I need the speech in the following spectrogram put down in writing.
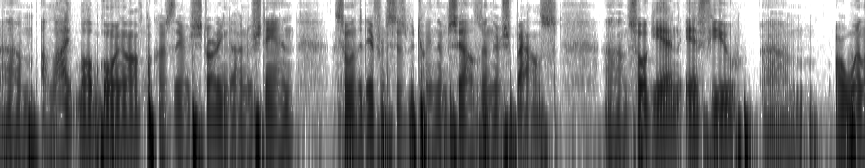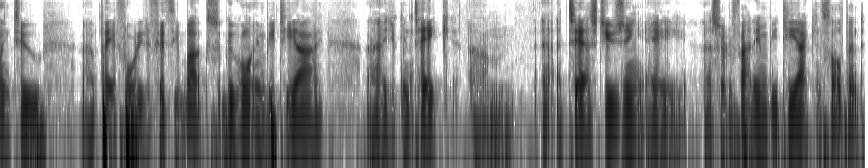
um, a light bulb going off because they're starting to understand some of the differences between themselves and their spouse. Um, so again, if you um, are willing to uh, pay 40 to 50 bucks, Google MBTI. Uh, you can take um, a test using a, a, certified MBTI consultant,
